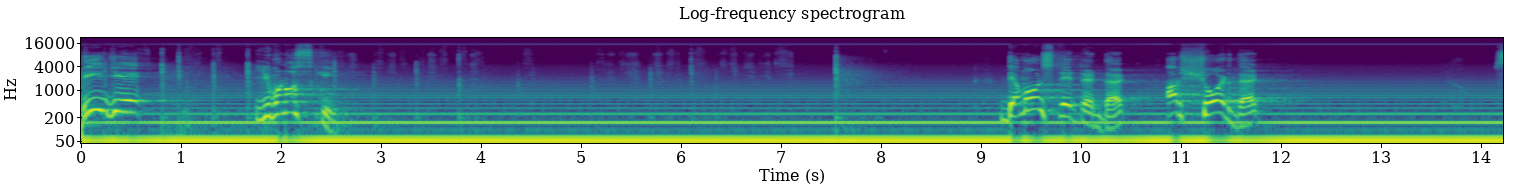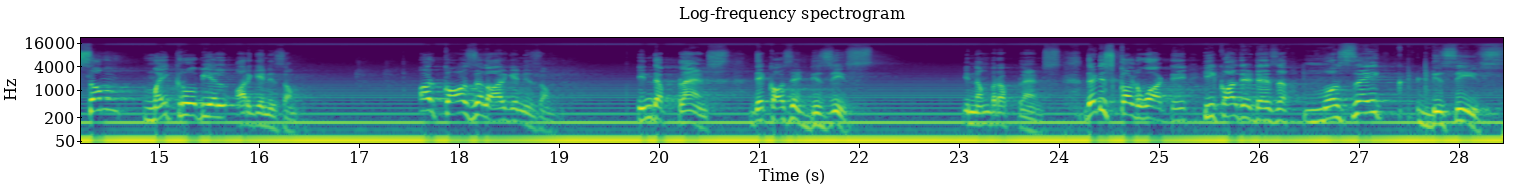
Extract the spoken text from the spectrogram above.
DJ Ivanovsky demonstrated that or showed that some microbial organism or causal organism. In the plants they cause a disease. In number of plants. That is called what? He called it as a mosaic disease.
